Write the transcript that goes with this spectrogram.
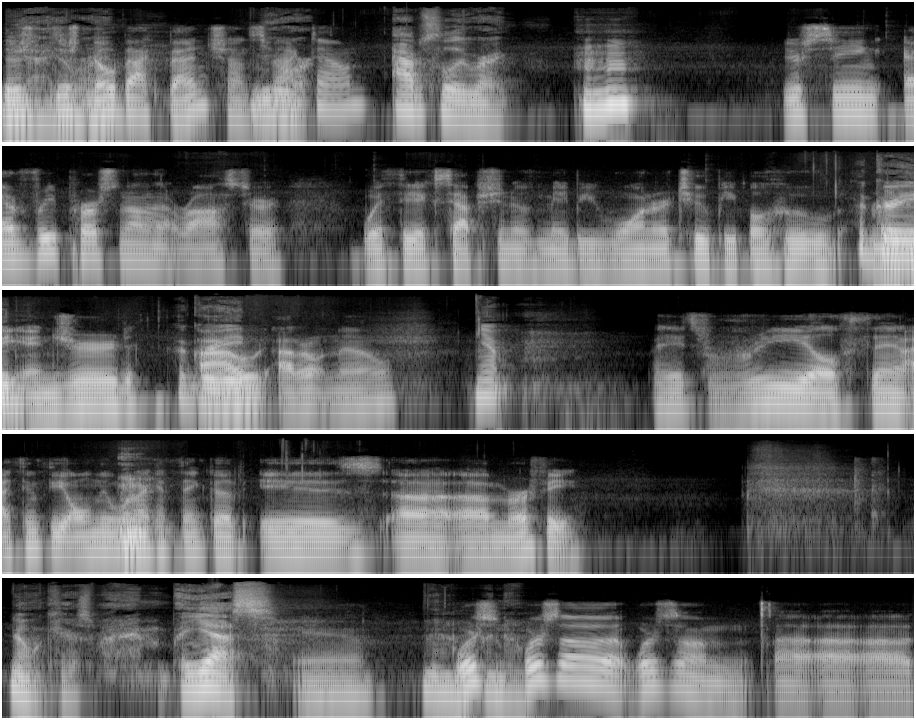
There's yeah, there's no right. backbench on SmackDown. Absolutely right. Mm-hmm. You're seeing every person on that roster with the exception of maybe one or two people who Agreed. may be injured Agreed. out. I don't know. Yep. But it's real thin. I think the only one I can think of is uh, uh, Murphy. No one cares about him, but yes. Yeah. yeah where's where's uh where's um uh uh, uh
